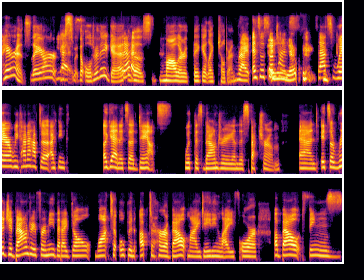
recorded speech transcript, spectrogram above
parents, they are yes. the older they get, yes. the smaller they get like children. Right. And so sometimes yep. that's where we kind of have to, I think, again, it's a dance with this boundary and this spectrum. And it's a rigid boundary for me that I don't want to open up to her about my dating life or about things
